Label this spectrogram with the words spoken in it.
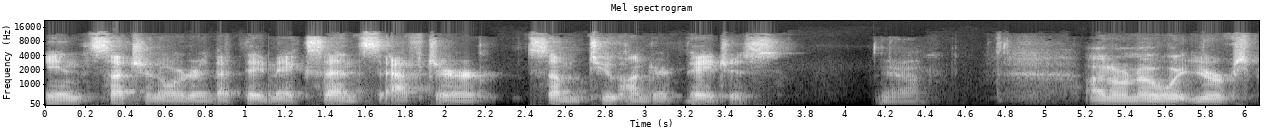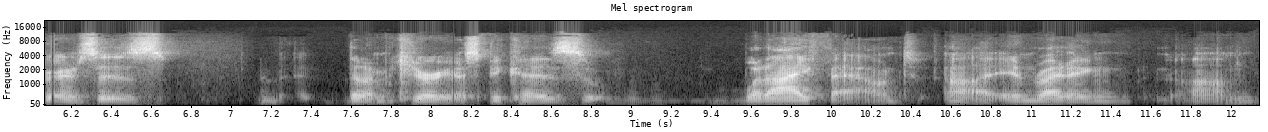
in such an order that they make sense after some 200 pages. Yeah. I don't know what your experience is, but I'm curious because what I found uh, in writing um,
